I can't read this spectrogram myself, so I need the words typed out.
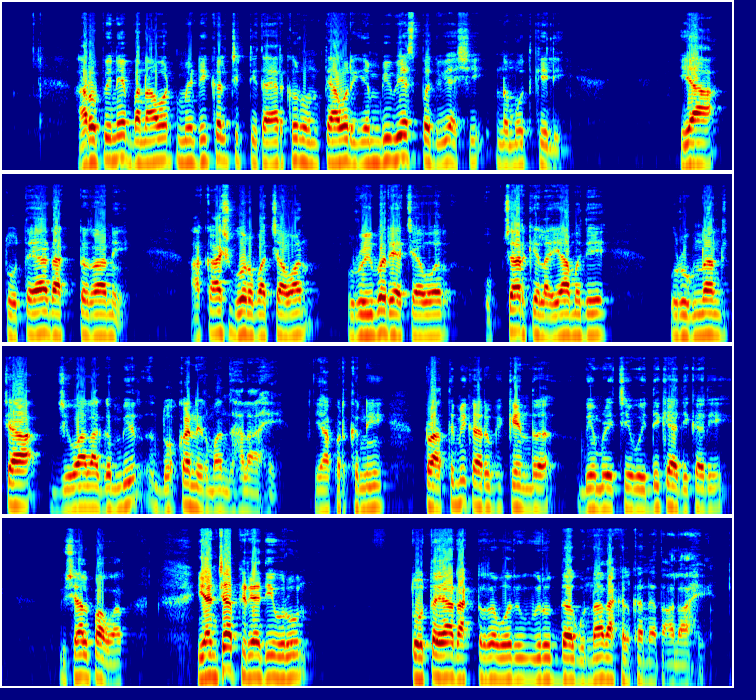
आरोपीने बनावट मेडिकल चिठ्ठी तयार करून त्यावर एम बी बी एस पदवी अशी नमूद केली. या तोतया डॉक्टराने आकाश गोरबा चव्हाण रुईबर याच्यावर उपचार केला. यामध्ये रुग्णांच्या जीवाला गंभीर धोका निर्माण झाला आहे. या प्रकरणी प्राथमिक आरोग्य केंद्र बेंबळीचे वैद्यकीय अधिकारी विशाल पवार यांच्या फिर्यादीवरून तोतया डॉक्टरवर विरुद्ध गुन्हा दाखल करण्यात आला आहे.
